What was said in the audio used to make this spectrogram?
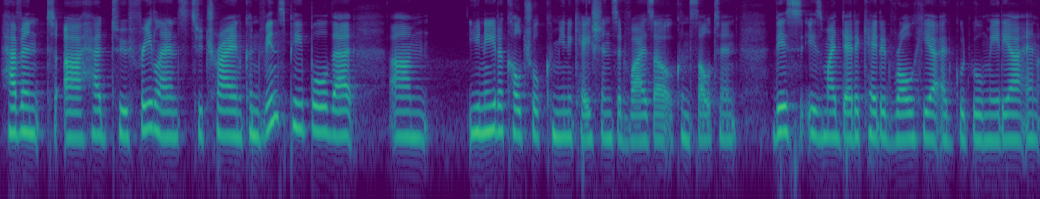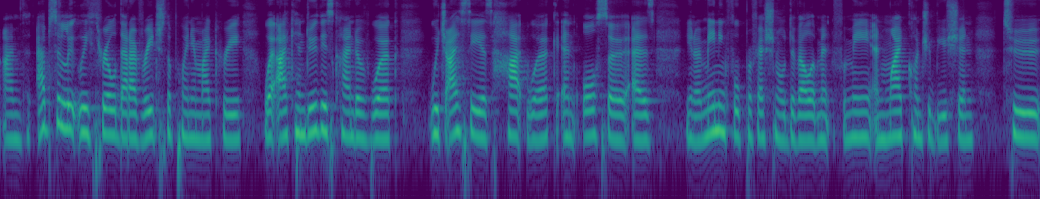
haven't uh, had to freelance to try and convince people that um, you need a cultural communications advisor or consultant. This is my dedicated role here at Goodwill Media, and I'm absolutely thrilled that I've reached the point in my career where I can do this kind of work, which I see as hard work and also as you know, meaningful professional development for me and my contribution to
